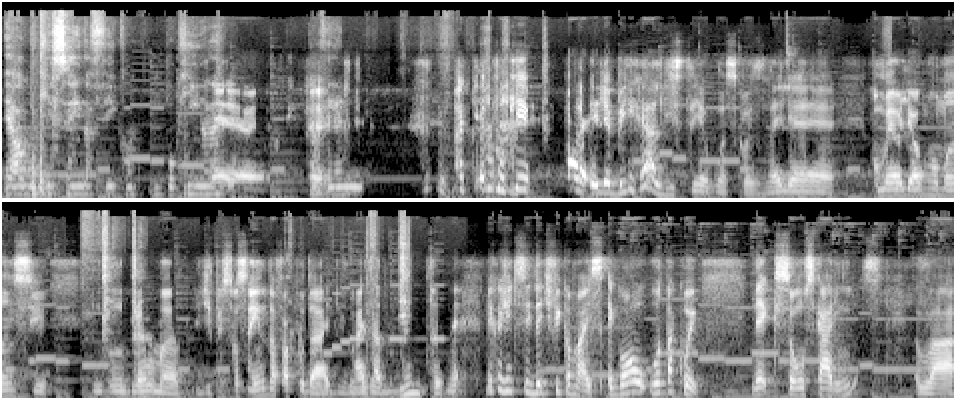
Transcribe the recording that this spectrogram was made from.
É algo que você ainda fica um pouquinho, né? é. Anime. Aqui É porque, cara, ele é bem realista em algumas coisas, né? Ele é. Como ele é um romance, um, drama de pessoas saindo da faculdade, mais adultas, né? Meio que a gente se identifica mais. É igual o Otakoi, né? Que são os carinhas lá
